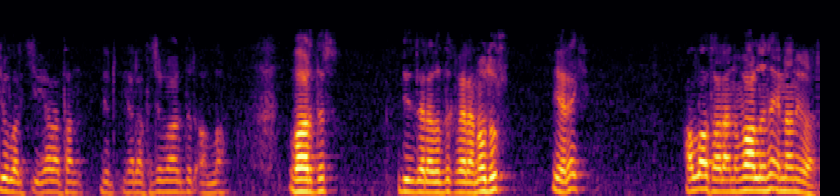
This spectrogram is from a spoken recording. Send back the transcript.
Diyorlar ki yaratan bir yaratıcı vardır, Allah vardır bizlere rızık veren odur diyerek allah Teala'nın varlığına inanıyor.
